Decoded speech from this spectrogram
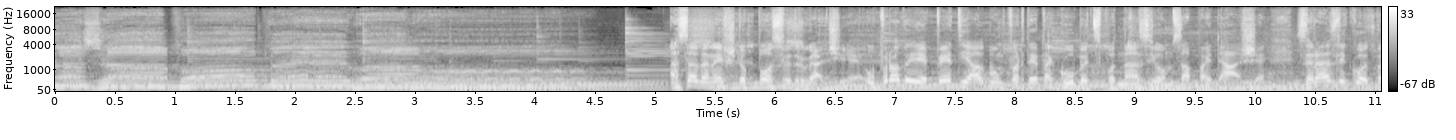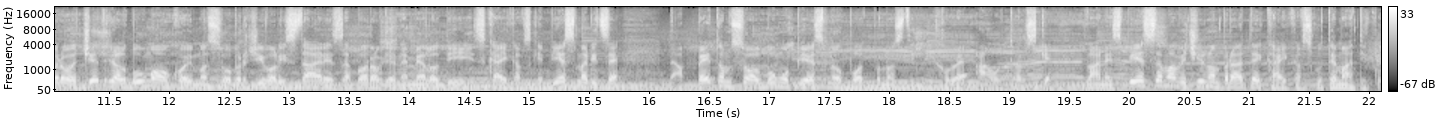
Stiha zapopevamo A sada nešto posve drugačije. U prodaji je peti album kvarteta Gubec pod nazivom Zapajdaše. Za razliku od prva četiri albuma u kojima su obrađivali stare zaboravljene melodije iz kajkavske pjesmarice, na petom su albumu pjesme u potpunosti njihove autorske. 12 pjesama većinom prate kajkavsku tematiku.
